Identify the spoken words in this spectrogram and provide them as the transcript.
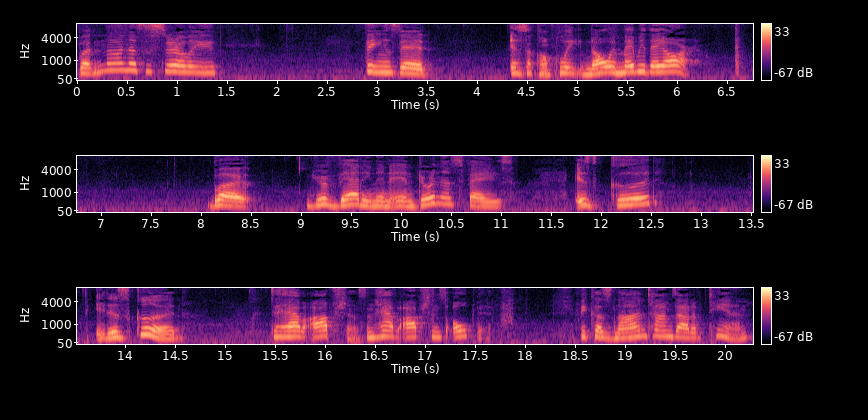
but not necessarily things that is a complete no, and maybe they are. But you're vetting, and, and during this phase, it's good. It is good to have options and have options open Because nine times out of 10,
